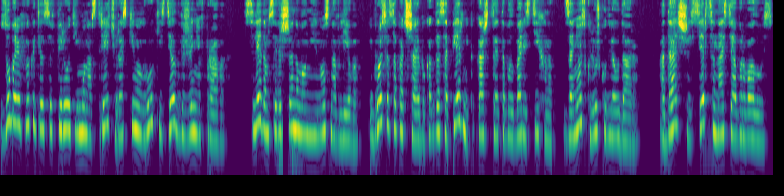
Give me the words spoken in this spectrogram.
Зубарев выкатился вперед ему навстречу, раскинул руки, сделал движение вправо, следом совершенно молниеносно влево и бросился под шайбу, когда соперник, кажется, это был Борис Тихонов, занес клюшку для удара. А дальше сердце Насти оборвалось.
